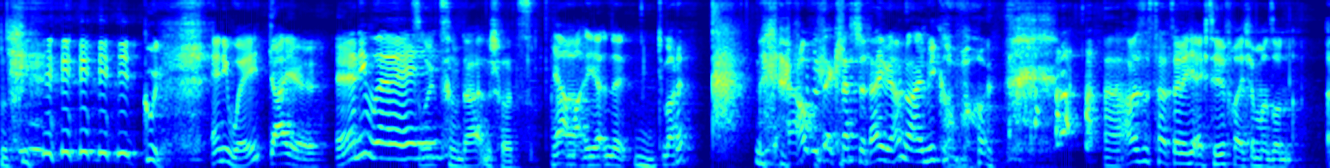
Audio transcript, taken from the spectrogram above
Gut. Anyway, Geil. Anyway. zurück zum Datenschutz. Ja, ma, ja ne, warte. Hör auf mit der Klatscherei, wir haben nur ein Mikrofon. Äh, Aber es ist tatsächlich echt hilfreich, wenn man so ein äh,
